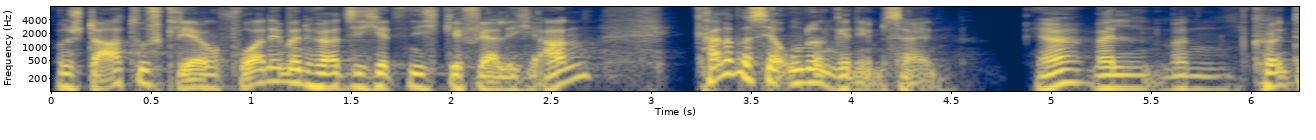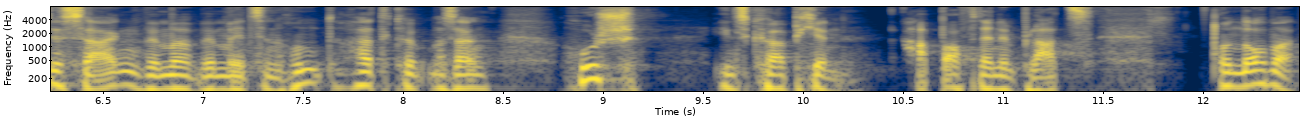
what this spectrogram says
Und Statusklärung vornehmen hört sich jetzt nicht gefährlich an, kann aber sehr unangenehm sein. Ja, weil man könnte sagen, wenn man, wenn man jetzt einen Hund hat, könnte man sagen, husch ins Körbchen, ab auf deinen Platz. Und nochmal,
